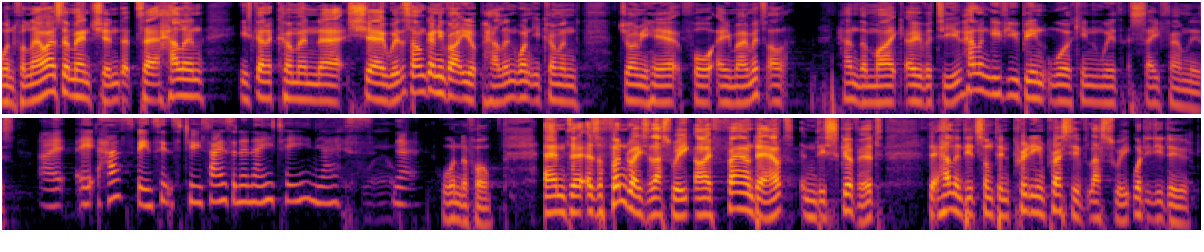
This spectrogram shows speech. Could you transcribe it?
Wonderful. Now, as I mentioned, that uh, Helen is going to come and uh, share with us. I'm going to invite you up, Helen. Why don't you come and join me here for a moment? I'll hand the mic over to you. How long have you been working with Safe Families? I, it has been since 2018, yes. Wow. Yeah. Wonderful. And uh, as a fundraiser last week, I found out and discovered that Helen did something pretty impressive last week. What did you do?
